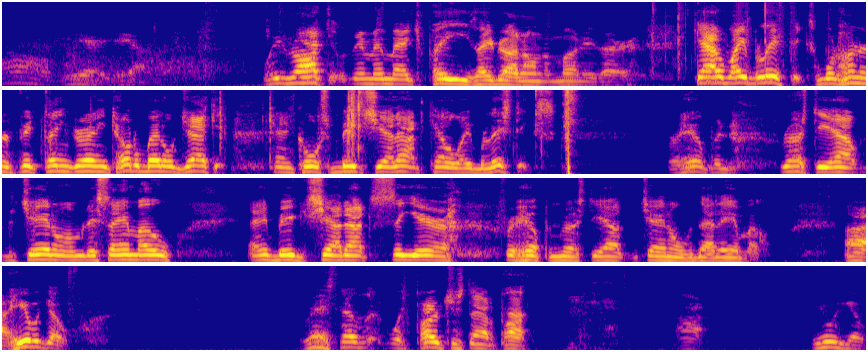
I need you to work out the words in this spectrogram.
Oh yeah, yeah. We rocked it with them MHPs. They right on the money there. Callaway Ballistics, 115 grain total metal jacket. And of course, big shout out to Callaway Ballistics for helping Rusty out the channel on this ammo. And big shout out to Sierra for helping Rusty out the channel with that ammo. All right, here we go. The rest of it was purchased out of pocket. Here we go.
